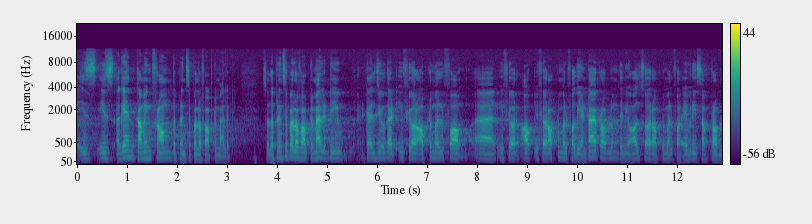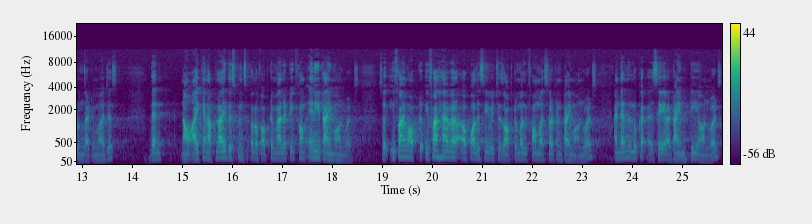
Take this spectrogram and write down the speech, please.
is, is again coming from the principle of optimality. So, the principle of optimality tells you that if you are optimal for uh, if you are if you are optimal for the entire problem then you also are optimal for every sub problem that emerges. Then now I can apply this principle of optimality from any time onwards. So, if I am if I have a, a, policy which is optimal from a certain time onwards and then look at say a time t onwards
